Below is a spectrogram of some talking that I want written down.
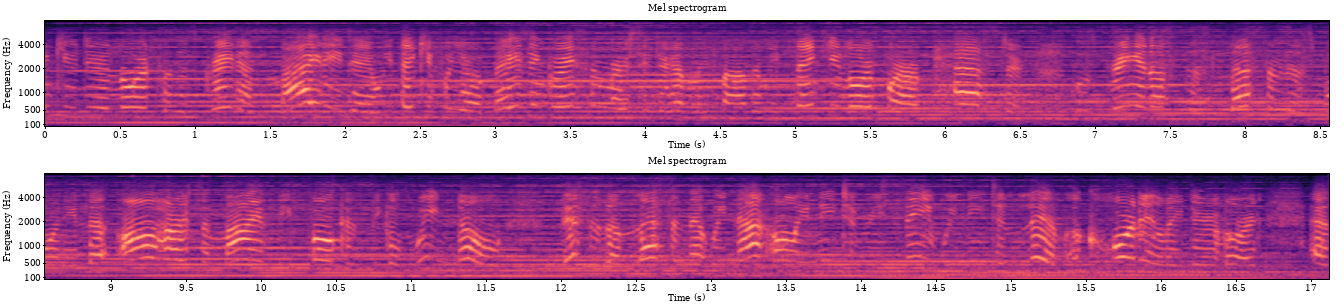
thank you, dear Lord, for this great and mighty day. We thank you for your amazing grace and mercy, dear Heavenly Father. We thank you, Lord, for our pastor who's bringing us this lesson this morning. Let all hearts and minds be focused because we know this is a lesson that we not only need to receive, we need to live accordingly, dear Lord, as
